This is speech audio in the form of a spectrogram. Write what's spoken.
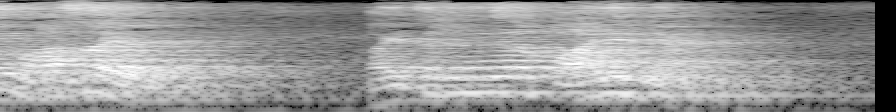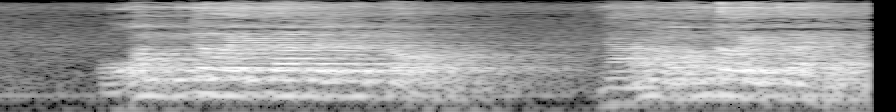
കുറച്ച് മാസമായി വൈത്തൽ പാലില്ല. ഓൻ എന്റെ വൈത്താരല്ല കേട്ടോ. ഞാൻ ഓന്റെ വൈത്താരല്ല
